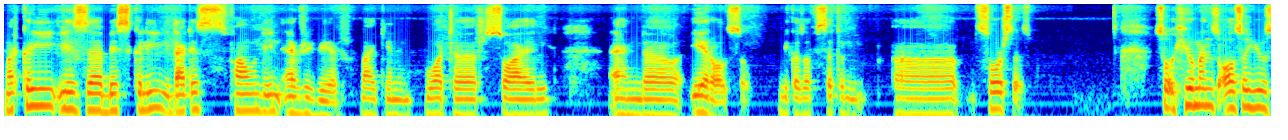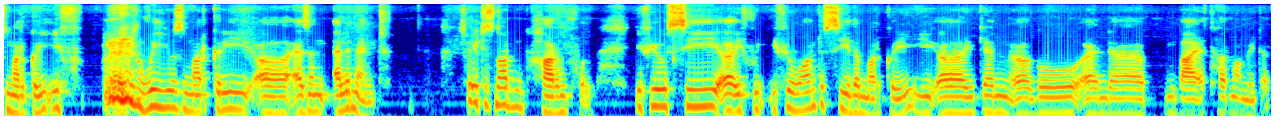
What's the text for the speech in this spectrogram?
Mercury is uh, basically that is found in everywhere like in water, soil and air also because of certain sources. So humans also use mercury if we use mercury uh, as an element. So it is not harmful. If you see uh, if we, if you want to see the mercury uh, you can uh, go and uh, buy a thermometer.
